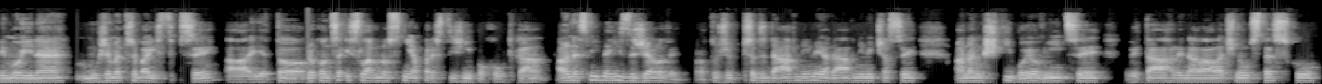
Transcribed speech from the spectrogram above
mimo jiné můžeme třeba jíst psy a je to dokonce i slavnostní a prestižní pochoutka, ale nesmíme jíst želvy, protože před dávnými a dávnými časy anangští bojovníci vytáhli vytáhli na válečnou stezku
